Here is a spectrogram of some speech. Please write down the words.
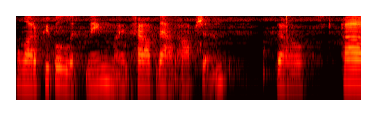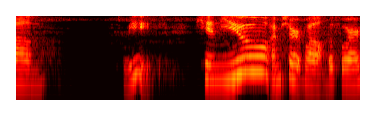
a lot of people listening might have that option. So, um, sweet. Can you? I'm sure. Well, before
